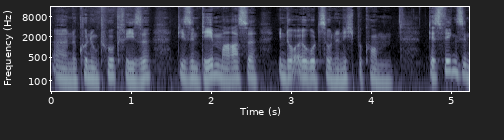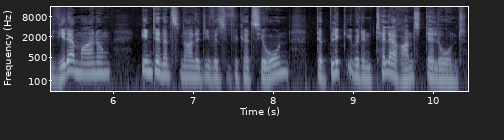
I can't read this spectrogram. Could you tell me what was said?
eine Konjunkturkrise, die sie in dem Maße in der Eurozone nicht bekommen. Deswegen sind wir der Meinung, internationale Diversifikation, der Blick über den Tellerrand, der lohnt.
